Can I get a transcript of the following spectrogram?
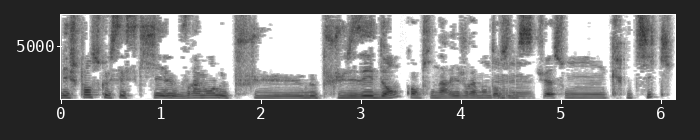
mais je pense que c'est ce qui est vraiment le plus le plus aidant quand on arrive vraiment dans une mmh. situation critique.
